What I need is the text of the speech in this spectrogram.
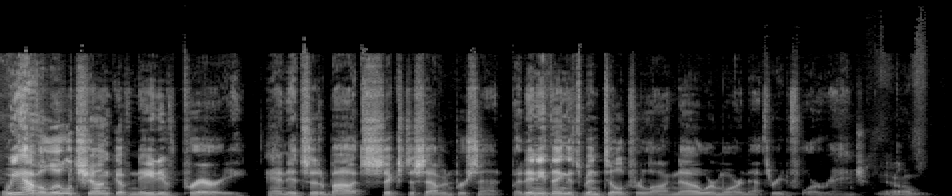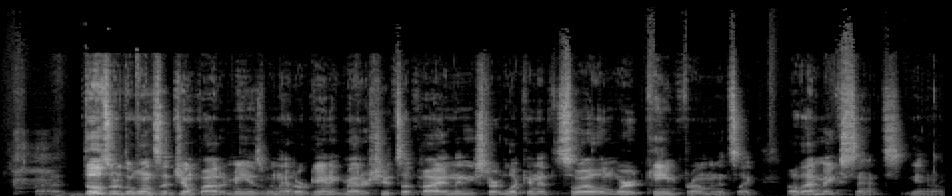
We have a little chunk of native prairie and it's at about 6 to 7%. But anything that's been tilled for long, no, we're more in that 3 to 4 range. You know, uh, those are the ones that jump out at me is when that organic matter shoots up high and then you start looking at the soil and where it came from and it's like, oh, that makes sense, you know.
